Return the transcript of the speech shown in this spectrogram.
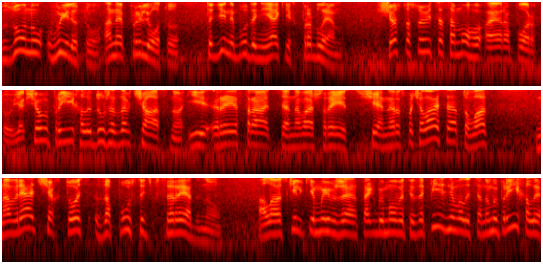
в зону вильоту, а не прильоту. Тоді не буде ніяких проблем. Що стосується самого аеропорту, якщо ви приїхали дуже завчасно і реєстрація на ваш рейс ще не розпочалася, то вас навряд чи хтось запустить всередину. Але оскільки ми вже, так би мовити, запізнювалися, ну ми приїхали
